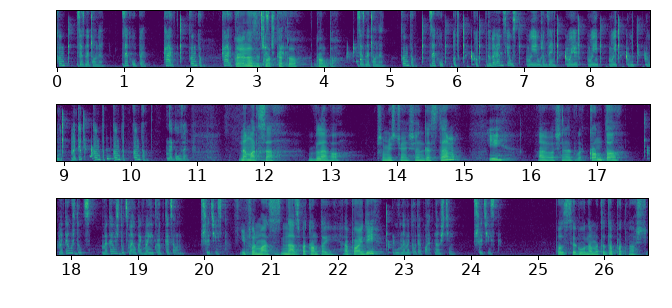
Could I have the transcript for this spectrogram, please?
Kont, zaznaczone. Zakupy, kart, konto, kart. Kolejna zakładka to konto. Zaznaczone. Konto, zakup, od, ko, gwarancja, ust, moje urządzenie, moje, moje, moje, mety, konto, konto, konto, nagłówek. Na maksa w lewo przemieściłem się gestem i mamy właśnie nagłówek konto, Mateusz Duc, Mateusz Duc, małpakmail.com, przycisk. informacja, nazwa konta i Apple ID, Główna metoda płatności, przycisk. pozycja główna metoda płatności.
